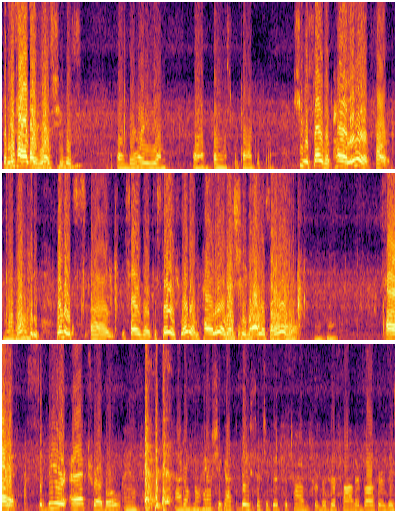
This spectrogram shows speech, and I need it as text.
The Yes, photographer. oh, yes, she was a very um, um, famous photographer. She was sort of a pioneer for, for Mhm. women. Women's, uh, sort of a distinguished woman, pioneer, Yes, she she, was, this area? Mhm. She Um, had severe eye trouble, and I don't know how she got to be such a good photographer, but her father bought her this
